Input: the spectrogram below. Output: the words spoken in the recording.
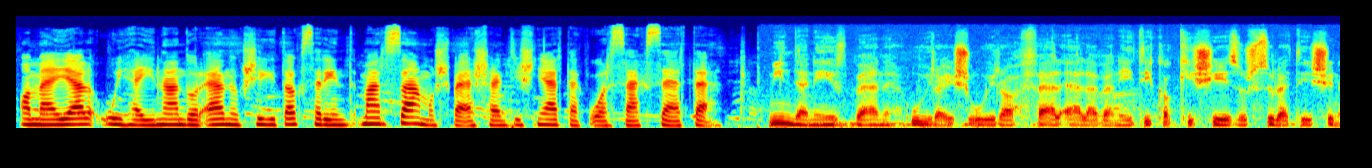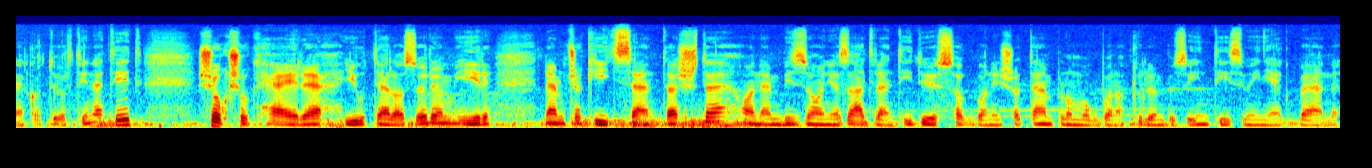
amelyel Újhelyi Nándor elnökségi tag szerint már számos versenyt is nyertek országszerte minden évben újra és újra felelevenítik a kis Jézus születésének a történetét. Sok-sok helyre jut el az örömhír, nem csak így Szenteste, hanem bizony az advent időszakban és a templomokban, a különböző intézményekben,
